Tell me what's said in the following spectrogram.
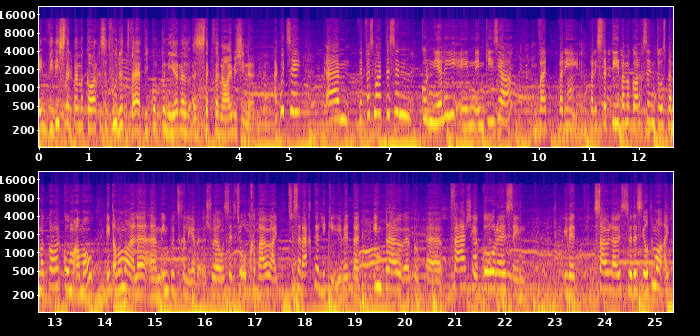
En wie die stuk bymekaar gesit, hoe dit werk, wie komponeer nou 'n stuk vir naai masjiene? Ek moet sê, ehm um, dit was maar tussen Cornelie en en Kisia wat wat die wat die struktuur bymekaar gesit en toe ons bymekaar kom almal, het almal maar hulle ehm um, inputs gelewer. So ons het dit so opgebou, hy soos 'n regte liedjie, jy weet, 'n intro, 'n versie, 'n chorus en jy weet solos. So dis heeltemal uit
